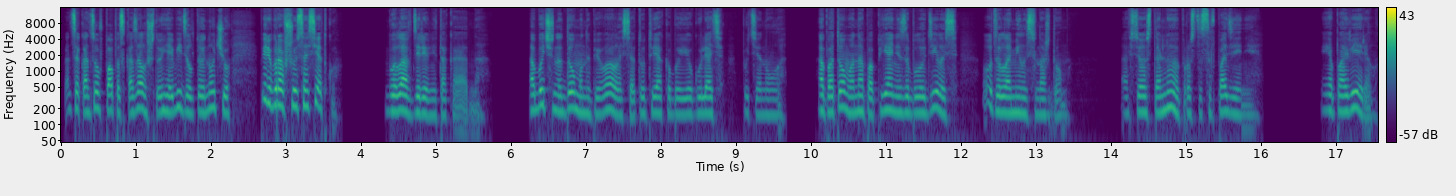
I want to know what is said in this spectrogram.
В конце концов, папа сказал, что я видел той ночью перебравшую соседку. Была в деревне такая одна. Обычно дома напивалась, а тут якобы ее гулять потянуло. А потом она по пьяни заблудилась, вот и ломилась в наш дом. А все остальное просто совпадение. Я поверил,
